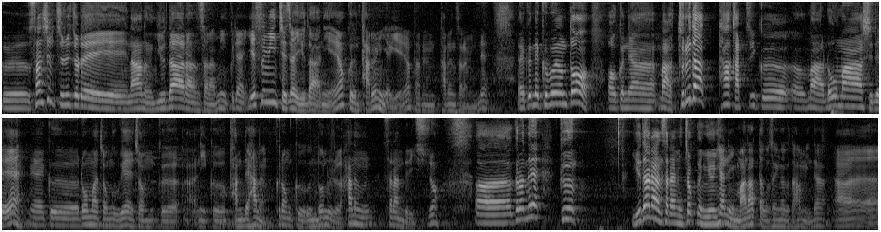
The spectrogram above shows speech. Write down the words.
그 37절에 나오는 유다라는 사람이 그냥 예수님이 제자 유다 아니에요? 그건 다른 이야기예요. 다른 다른 사람인데. 에, 근데 그분은 또 어, 그냥 막 둘다 다 같이 그막 어, 로마 시대에 에, 그 로마 전국에 좀 그 아니 그 반대하는 그런 그 운동을 하는 사람들이시죠. 어, 그런데 그 유다라는 사람이 조금 영향이 많았다고 생각도 합니다. 아,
